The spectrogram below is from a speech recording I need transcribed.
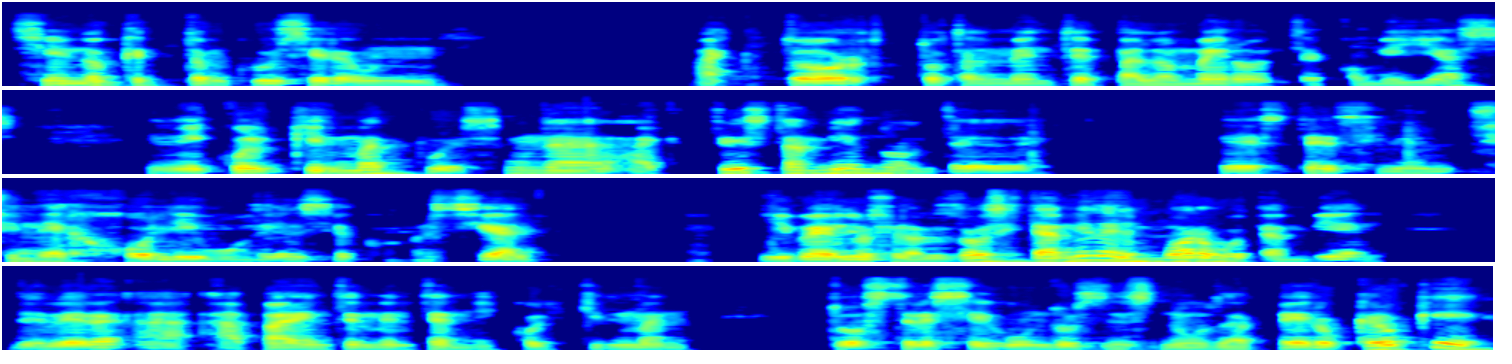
siendo que Tom Cruise era un actor totalmente palomero, entre comillas, y Nicole Kidman, pues una actriz también, donde este cine, hollywoodense comercial, y verlos a los dos, y también el morbo también de ver aparentemente a Nicole Kidman dos, tres segundos desnuda, pero creo que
